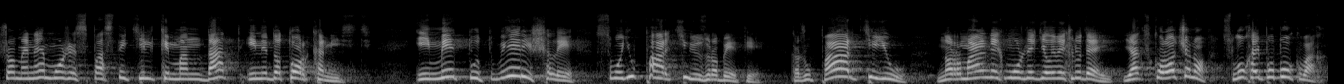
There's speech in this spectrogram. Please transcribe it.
що мене може спасти тільки мандат і недоторканість. І ми тут вирішили свою партію зробити. Кажу, партію нормальних мужніх ділових людей. Як скорочено, слухай по буквах.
